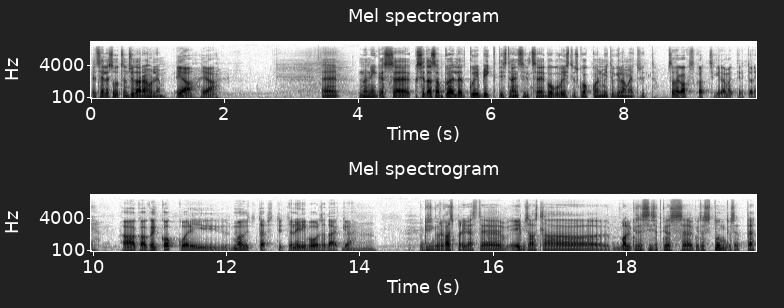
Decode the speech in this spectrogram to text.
et selles suhtes on süda rahul, jah? ja, ja. Nonii, kas, kas seda saab ka öelda, et kui pikk distantsilt see kogu võistlus kokku on, mitu kilomeetrit? sada kaks katsekilomeetrit oli, aga kõik kokku oli, ma nüüd täpselt ütlen, neli pool sada äkki või mm. -hmm ma küsin korra Kaspari käest eh, eelmise aasta valguses siis, et kuidas, kuidas tundus, et äh,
